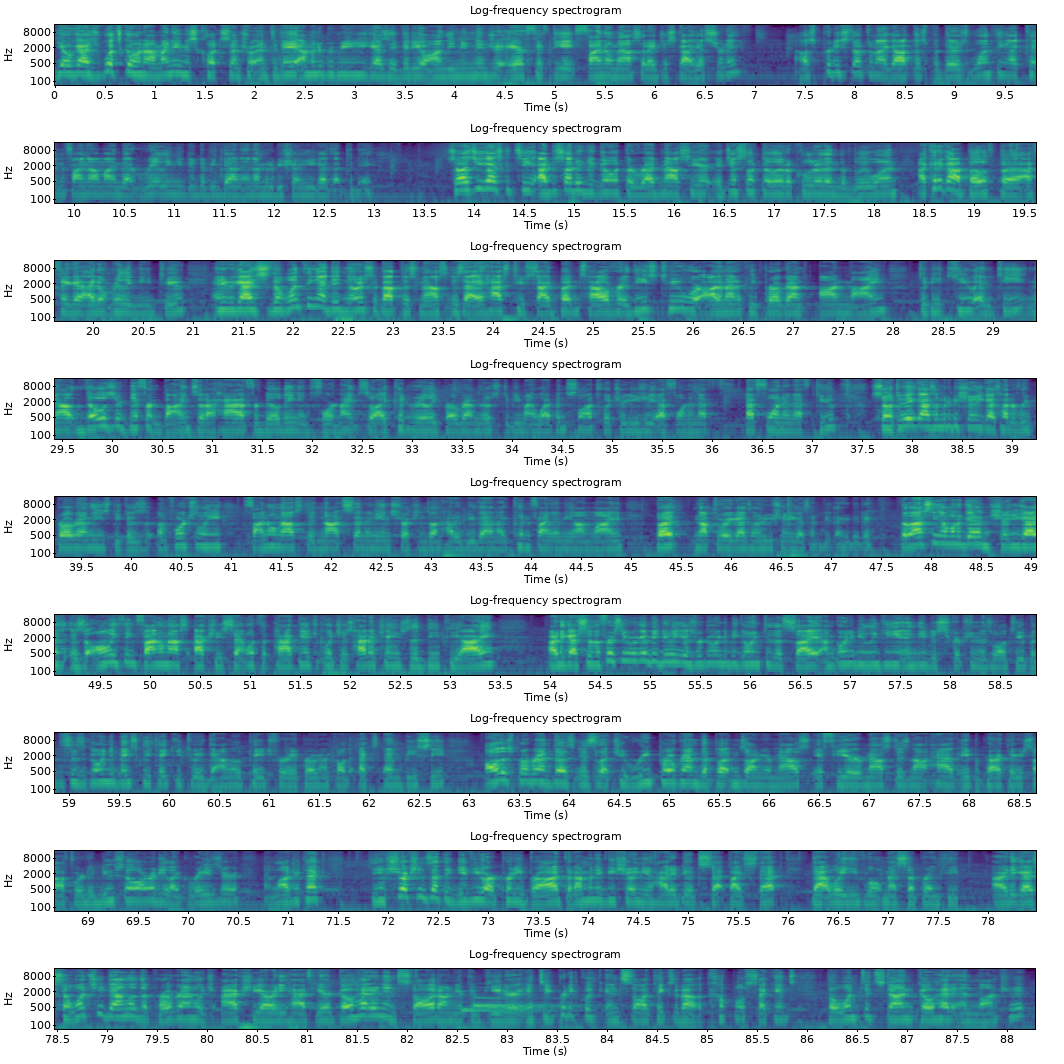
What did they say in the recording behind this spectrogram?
Yo guys, what's going on? My name is Clutch Central and today I'm going to be bringing you guys a video on the new Ninja Air 58 Final mouse that I just got yesterday. I was pretty stoked when I got this, but there's one thing I couldn't find online that really needed to be done and I'm going to be showing you guys that today. So as you guys can see, I decided to go with the red mouse here. It just looked a little cooler than the blue one. I could have got both, but I figured I don't really need to. Anyway guys, the one thing I did notice about this mouse is that it has two side buttons. However, these two were automatically programmed on mine to be Q and T. Now, those are different binds that I have for building in Fortnite, so I couldn't really program those to be my weapon slots, which are usually F1 and F F1 and F2. So today, guys, I'm going to be showing you guys how to reprogram these because, unfortunately, Final Mouse did not send any instructions on how to do that, and I couldn't find any online. But not to worry, guys, I'm going to be showing you guys how to do that here today. The last thing I want to go ahead and show you guys is the only thing Final Mouse actually sent with the package, which is how to change the DPI Alrighty guys, so the first thing we're going to be doing is we're going to be going to the site. I'm going to be linking it in the description as well too, but this is going to basically take you to a download page for a program called XMBC. All this program does is let you reprogram the buttons on your mouse if your mouse does not have a proprietary software to do so already like Razer and Logitech. The instructions that they give you are pretty broad, but I'm going to be showing you how to do it step by step. That way you won't mess up or anything. Alrighty guys, so once you download the program, which I actually already have here, go ahead and install it on your computer. It's a pretty quick install, it takes about a couple seconds, but once it's done, go ahead and launch it.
